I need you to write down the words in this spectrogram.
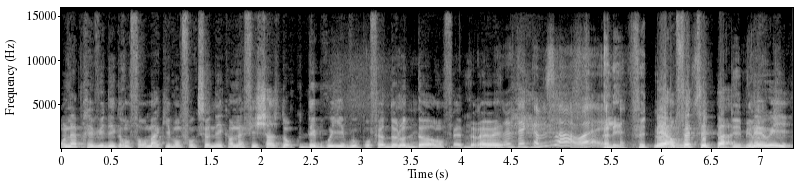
on a prévu des grands formats qui vont fonctionner qu'en affichage. Donc débrouillez-vous pour faire de l'outdoor en fait. Ouais, C'est comme ça, ouais. Allez, mais en fait c'est pas. Mais oui.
